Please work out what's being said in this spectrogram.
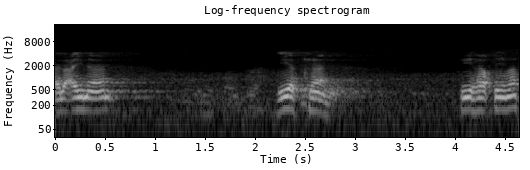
العينان دية كاملة فيها قيمة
